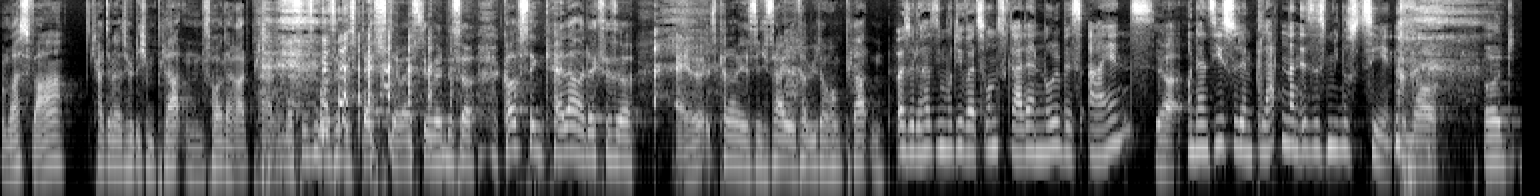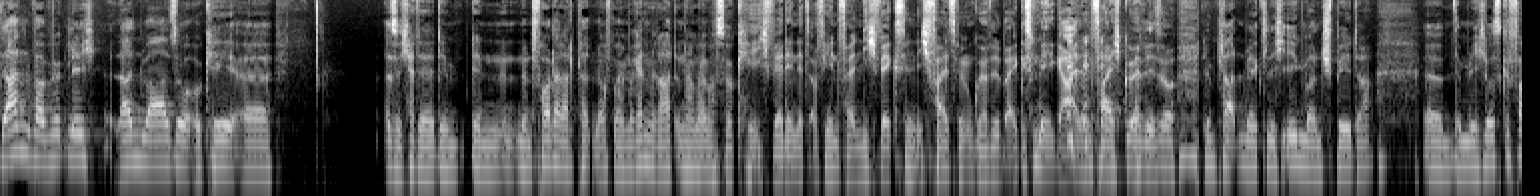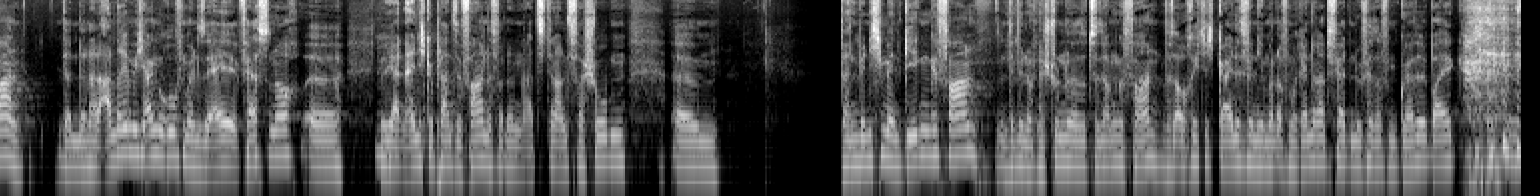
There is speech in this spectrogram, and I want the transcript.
Und was war? Ich hatte natürlich einen Platten, einen Vorderradplatten. Das ist mal so das Beste, weißt du, wenn du so kommst in den Keller und denkst dir so, ey, das kann doch jetzt nicht sein, jetzt habe ich doch einen Platten. Also du hast die Motivationsskala 0 bis 1 ja. und dann siehst du den Platten, dann ist es minus 10. Genau. Und dann war wirklich, dann war so, okay, äh, also ich hatte den, den, den Vorderradplatten auf meinem Rennrad und dann war einfach so, okay, ich werde den jetzt auf jeden Fall nicht wechseln. Ich fahre jetzt mit dem Gravelbike, ist mir egal. Dann fahre ich Gravel so. Den Platten wechsle ich irgendwann später. Ähm, dann bin ich losgefahren dann, dann hat André mich angerufen, meinte so, ey, fährst du noch? Äh, mhm. Wir hatten eigentlich geplant zu fahren, das war dann, hat sich dann alles verschoben. Ähm, dann bin ich ihm entgegengefahren, dann sind wir noch eine Stunde oder so zusammengefahren, was auch richtig geil ist, wenn jemand auf dem Rennrad fährt und du fährst auf dem Gravelbike.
